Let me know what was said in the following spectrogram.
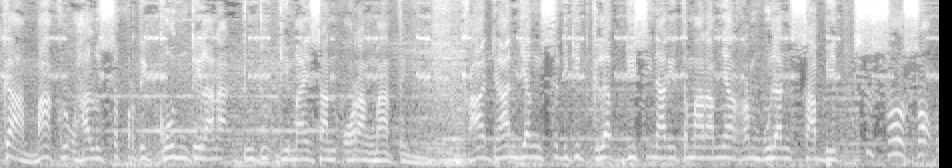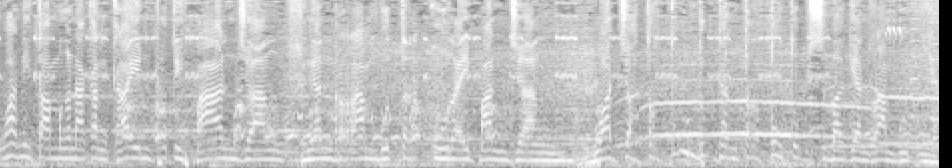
ketika makhluk halus seperti kuntilanak duduk di maisan orang mati. Keadaan yang sedikit gelap disinari temaramnya rembulan sabit. Sesosok wanita mengenakan kain putih panjang dengan rambut terurai panjang. Wajah tertunduk dan tertutup sebagian rambutnya.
